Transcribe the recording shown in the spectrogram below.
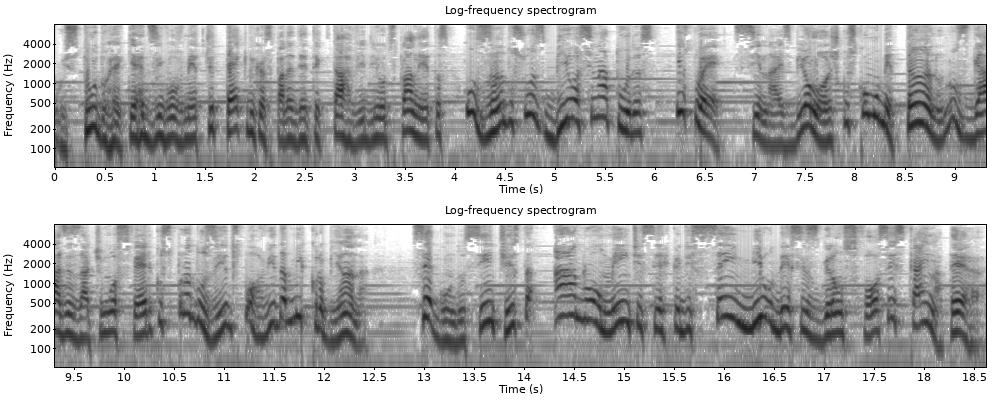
O estudo requer desenvolvimento de técnicas para detectar vida em outros planetas usando suas bioassinaturas, isto é, sinais biológicos como metano nos gases atmosféricos produzidos por vida microbiana. Segundo o cientista, anualmente cerca de 100 mil desses grãos fósseis caem na Terra.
